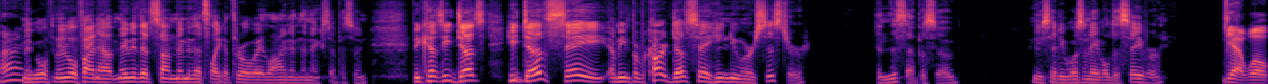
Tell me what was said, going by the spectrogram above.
All right. Maybe we'll maybe we'll find out. Maybe that's some. Maybe that's like a throwaway line in the next episode, because he does he does say. I mean, Picard does say he knew her sister in this episode, and he said he wasn't able to save her. Yeah, well,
